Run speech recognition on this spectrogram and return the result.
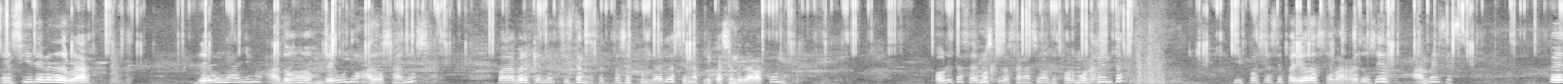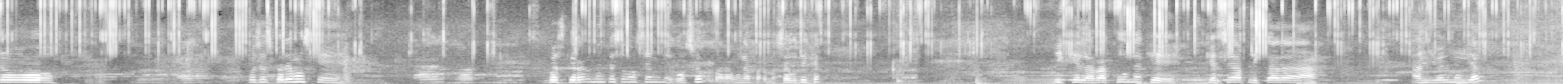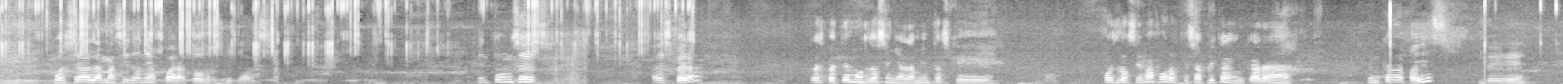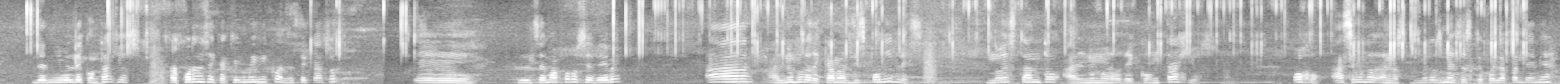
en sí debe de durar de un año a dos, de uno a dos años para ver que no existan efectos secundarios en la aplicación de la vacuna. Ahorita sabemos que lo están haciendo de forma urgente y pues ese periodo se va a reducir a meses. Pero pues esperemos que pues que realmente eso no sea un negocio para una farmacéutica y que la vacuna que, sea aplicada a nivel mundial pues sea la más idónea para todos y todas. Entonces, a esperar, respetemos los señalamientos que, pues los semáforos que se aplican en cada, en cada país de, nivel de contagios. Acuérdense que aquí en México, en este caso, eh, el semáforo se debe al número de camas disponibles, no es tanto al número de contagios. Ojo, hace uno, en los primeros meses que fue la pandemia,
